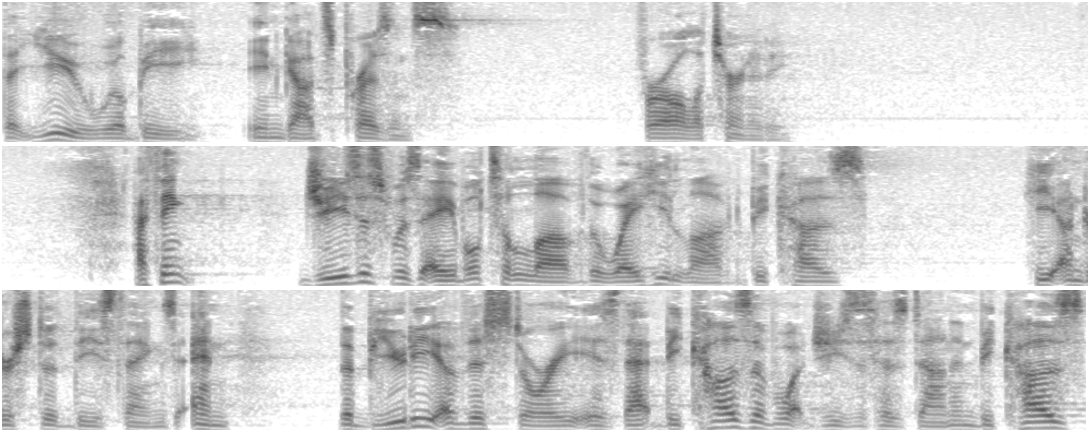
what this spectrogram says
that you will be in God's presence for all eternity? I think Jesus was able to love the way he loved because he understood these things. And the beauty of this story is that because of what Jesus has done and because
